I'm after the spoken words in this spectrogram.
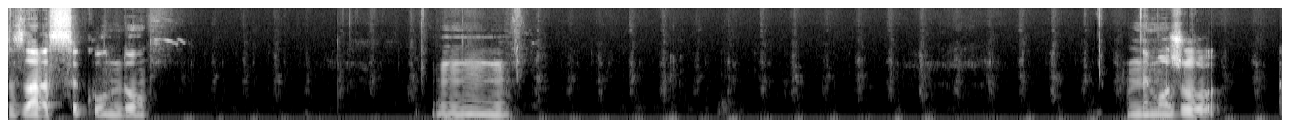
Зараз секунду. Не можу е,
